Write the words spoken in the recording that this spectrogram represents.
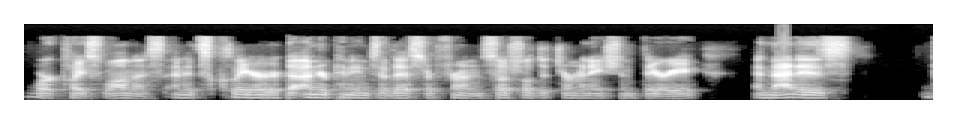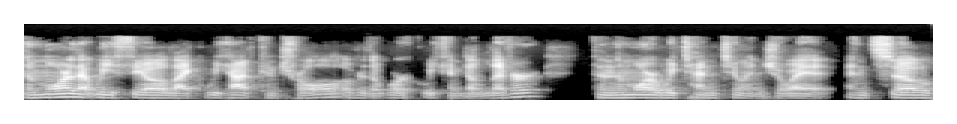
workplace wellness. And it's clear the underpinnings of this are from social determination theory. And that is the more that we feel like we have control over the work we can deliver, then the more we tend to enjoy it. And so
